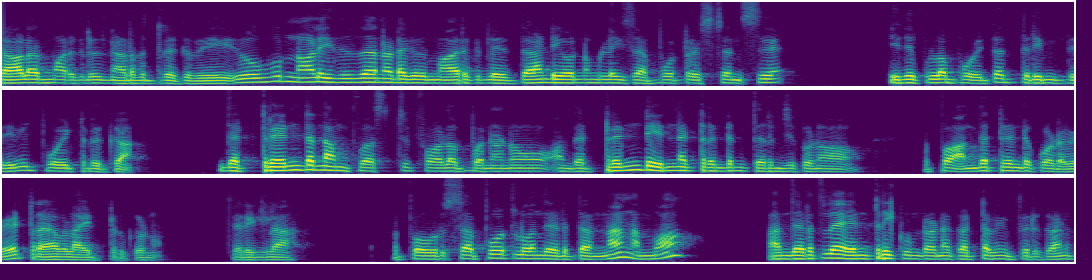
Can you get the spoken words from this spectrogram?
டாலர் மார்க்கெட்டில் நடந்துட்டு இருக்குது. ஒவ்வொரு நாளும் இதுதான் நடக்குது. மார்க்கெட்டில் இது தாண்டி ஒன்றும் இல்லைங்க சப்போர்ட் ரெசிஸ்டன்ஸு இதுக்குள்ளே போய் தான் திரும்பி திரும்பி போயிட்டு இருக்கான். இந்த ட்ரெண்டை நம்ம ஃபஸ்ட்டு ஃபாலோ பண்ணணும். அந்த ட்ரெண்டு என்ன ட்ரெண்டுன்னு தெரிஞ்சுக்கணும். அப்போ அந்த ட்ரெண்டு கூடவே ட்ராவல் ஆகிட்டு இருக்கணும். சரிங்களா? அப்போ ஒரு சப்போர்ட்டில் வந்து எடுத்தோம்னா நம்ம அந்த இடத்துல என்ட்ரிக்கு உண்டான கட்டமைப்பு இருக்கான்னு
